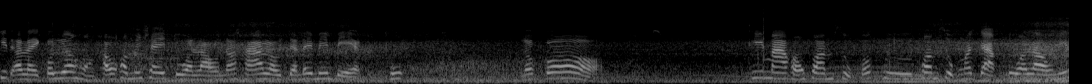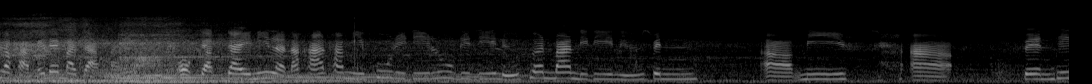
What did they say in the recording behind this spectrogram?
คิดอะไรก็เรื่องของเขาเขาไม่ใช่ตัวเรานะคะ เราจะได้ไม่แบกทุกข์ แล้วก็ ที่มาของความสุขก็คือความสุขมาจากตัวเรานี่แหละค่ะไม่ได้มาจากไหน ออกจากใจนี่แหละนะคะ ถ้ามีผู้ดีๆ ลูกดีๆ หรือเพื่อนบ้านดีๆ หรือเป็นมีเฟนที่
